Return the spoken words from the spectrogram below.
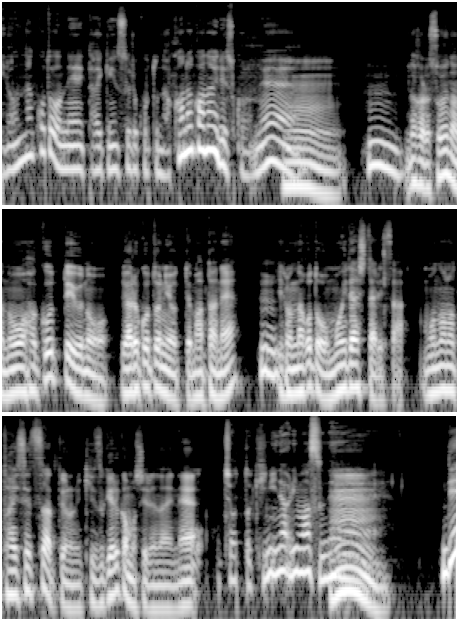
いろんなことをね体験することなかなかないですからう、うねん、うん。だからそういうのは農泊っていうのをやることによってまたねうん。いろんなことを思い出したりさ物の大切さっていうのに気づけるかもしれないね。おちょっと気になりますうねん。で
